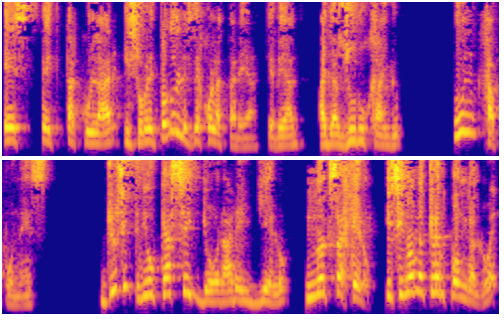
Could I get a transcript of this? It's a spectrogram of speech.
espectacular y sobre todo les dejo la tarea que vean a Yazuru Hanyu, un japonés. Yo sí te digo que hace llorar el hielo, no exagero. Y si no me creen, pónganlo, ¿eh?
